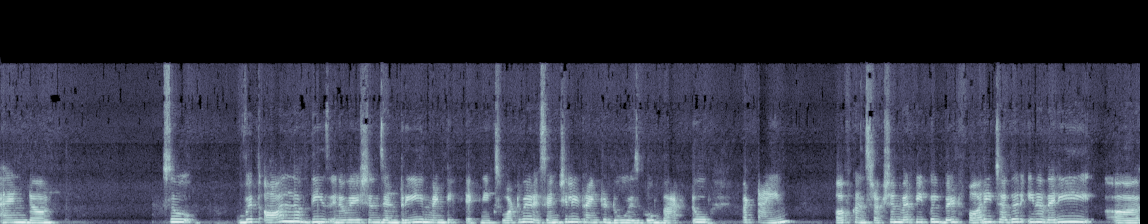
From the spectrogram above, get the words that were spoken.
And um, so with all of these innovations and reinventing techniques what we're essentially trying to do is go back to a time of construction where people built for each other in a very uh,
